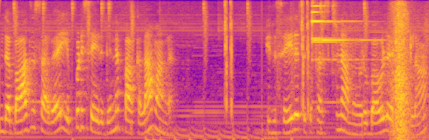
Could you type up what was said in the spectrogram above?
இந்த பாதுஷாவை எப்படி செய்கிறதுன்னு பார்க்கலாம் வாங்க. இது செய்கிறதுக்கு ஃபஸ்ட்டு நாம் ஒரு பவுல் எடுத்துக்கலாம்.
